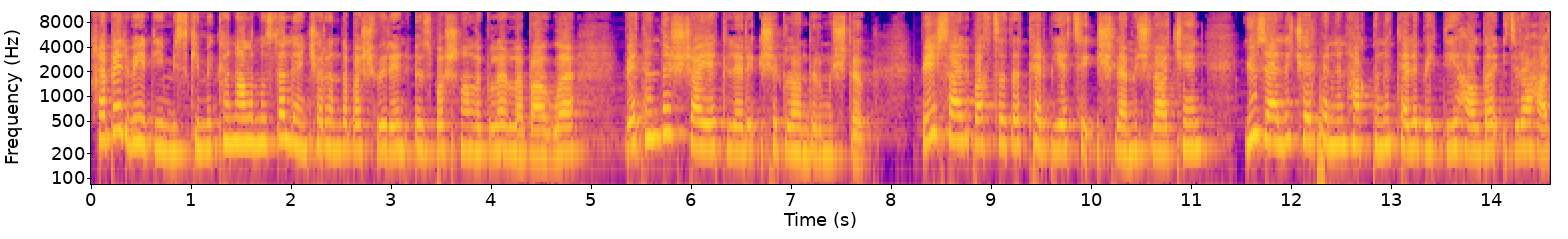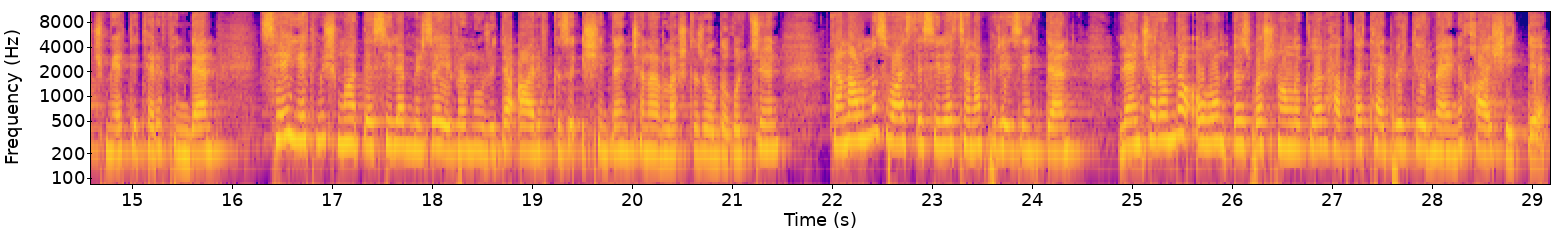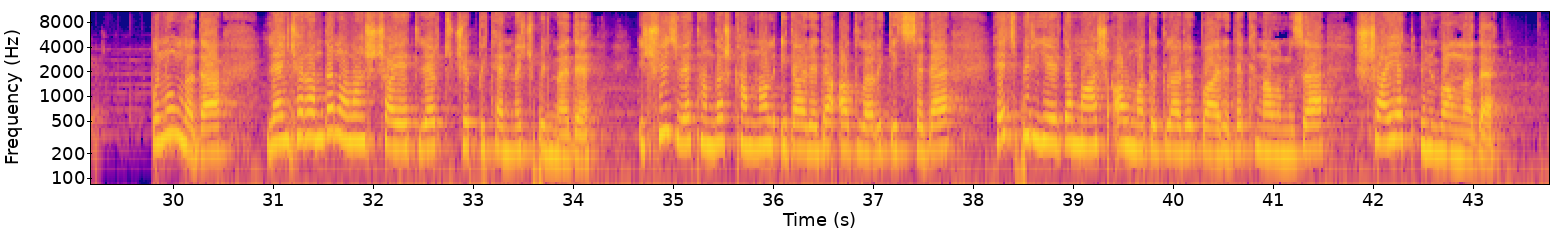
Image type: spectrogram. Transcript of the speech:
Xəbər verdiyimiz kimi kanalımızda Lənkəranda baş verən özbaşınalıqlarla bağlı vətəndaş şikayətləri işıqlandırmışdıq. 5 saylı bağçada tərbiyəçi işləmiş, lakin 150 körpənin haqqını tələb etdiyi halda icra hakimiyyəti tərəfindən S70 maddəsi ilə Mirzəyevə Nuridə Arif qızı işindən kənarlaşdırıldığı üçün kanalımız vasitəsilə cənab prezidentdən Lənkəranda olan özbaşınalıqlar haqqında tədbir görməyini xahiş etdi. Bununla da Lənkərandan olan şikayətlər tüküb bitənmək bilmədi. 200 vətəndaş kommunal idarədə adları geçsə də, heç bir yerdə maaş almadıkları barədə kanalımıza şikayət ünvanladı.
